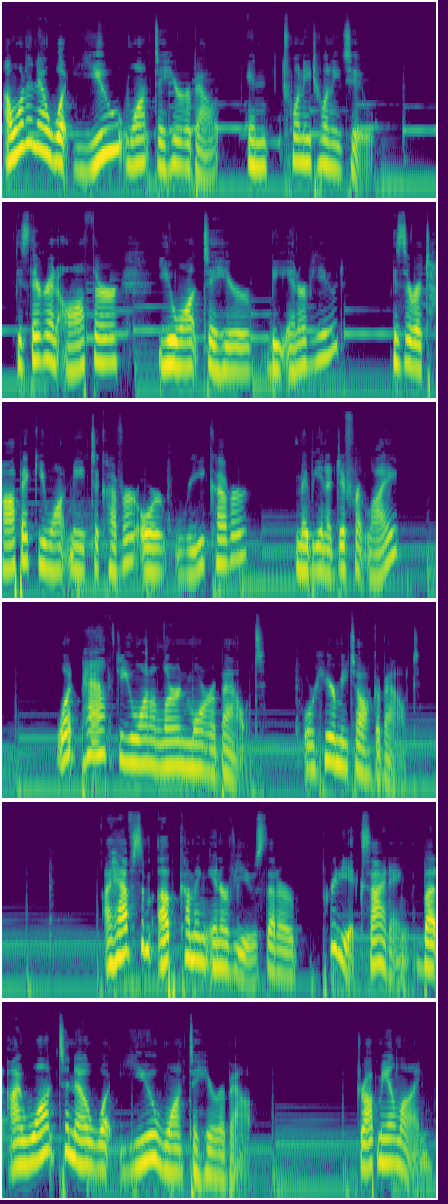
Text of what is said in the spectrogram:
I want to know what you want to hear about in 2022. Is there an author you want to hear be interviewed? Is there a topic you want me to cover or recover, maybe in a different light? What path do you want to learn more about or hear me talk about? I have some upcoming interviews that are pretty exciting, but I want to know what you want to hear about. Drop me a line.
